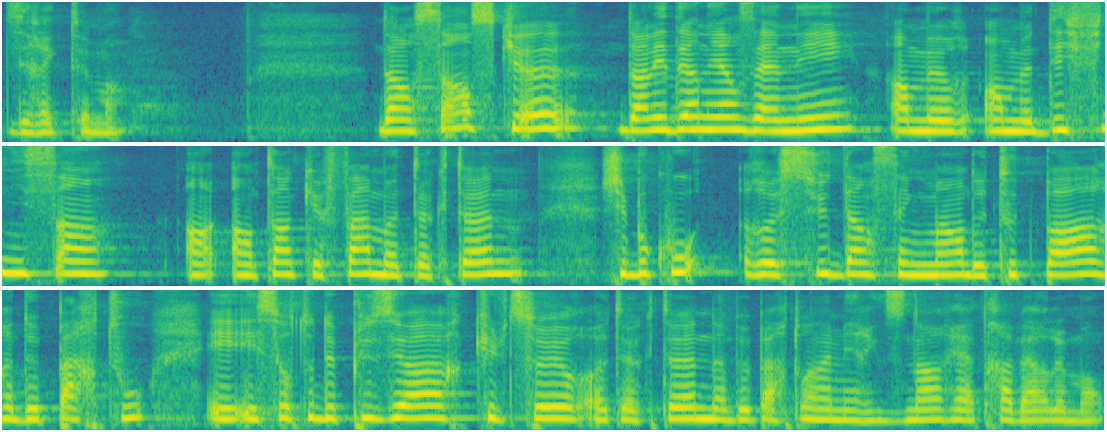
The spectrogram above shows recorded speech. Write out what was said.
directement dans le sens que dans les dernières années, en me, définissant en, tant que femme autochtone, j'ai beaucoup reçu d'enseignements de toutes parts, de partout, et, surtout de plusieurs cultures autochtones un peu partout en Amérique du Nord et à travers le monde.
